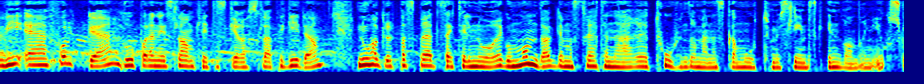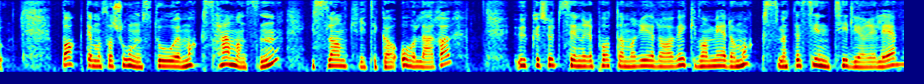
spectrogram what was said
Vi er folket, roper den islamkritiske røsla Pegida. Nå har gruppa spredd seg til Norge, og mandag demonstrerte nære 200 mennesker mot muslimsk innvandring i Oslo. Bak demonstrasjonen sto Max Hermansen, islamkritiker og lærer. Ukeslutt sin reporter Marie Lavik var med da Max møtte sin tidligere elev,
